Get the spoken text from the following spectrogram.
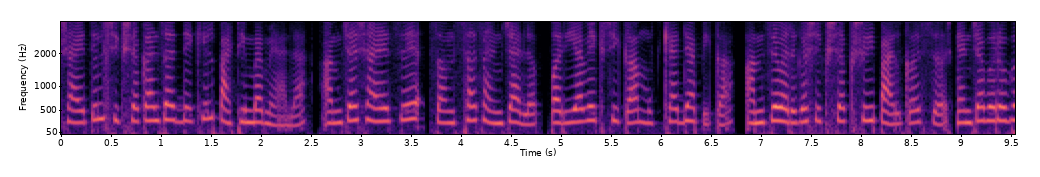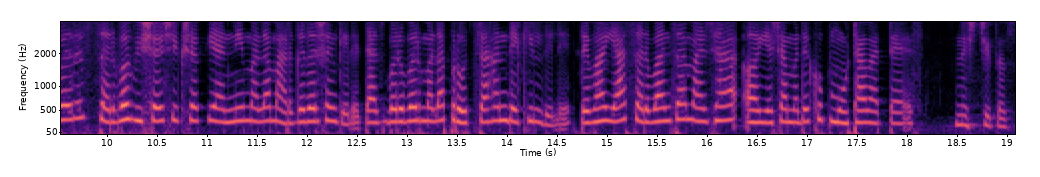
शाळेतील शिक्षकांचा देखील पाठिंबा मिळाला. आमच्या शाळेचे संस्था संचालक पर्यवेक्षिका मुख्याध्यापिका आमचे वर्ग शिक्षक श्री पालकर सर यांच्याबरोबर सर्व विषय शिक्षक यांनी मला मार्गदर्शन केले. त्याचबरोबर मला प्रोत्साहन देखील दिले. तेव्हा या सर्वांचा माझ्या यशामध्ये खूप मोठा वाटा आहे. निश्चितच.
